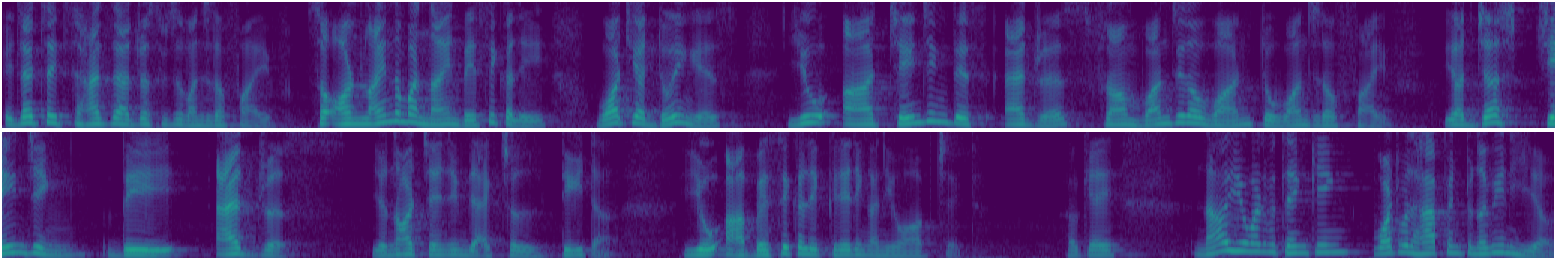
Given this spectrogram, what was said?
It, let's say it has the address which is 105. So on line number 9, basically what you're doing is you are changing this address from 101 to 105. You're just changing the address. You're not changing the actual data. You are basically creating a new object. Okay. Now you might be thinking, what will happen to Navin here?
